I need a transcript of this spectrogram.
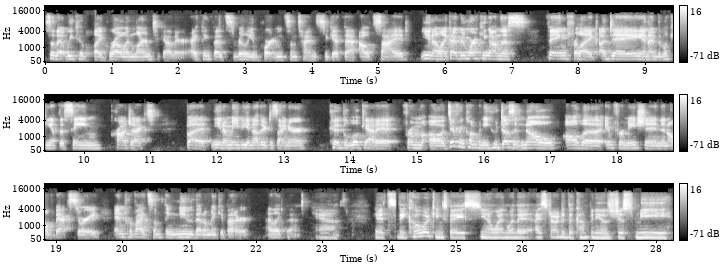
so that we could like grow and learn together. I think that's really important sometimes to get that outside. You know, like I've been working on this thing for like a day and I've been looking at the same project, but you know, maybe another designer could look at it from a different company who doesn't know all the information and all the backstory and provide something new that'll make it better. I like that. Yeah. It's the co-working space, you know, when when they, I started the company it was just me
